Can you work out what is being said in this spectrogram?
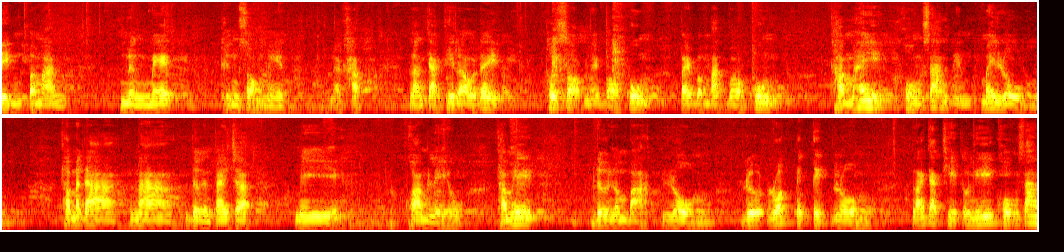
ดินประมาณ 1 เมตรถึง 2 เมตรนะครับ หลังจากที่เราได้ทดสอบในบ่อกุ้ง ไปบำบัดบ่อกุ้ง ทำให้โครงสร้างดินไม่โลมธรรมดานาเดินไปจะมีความเหลวทำให้เดินลำบากโลมหรือรถไปติดโลม หลังจากฉีดตัวนี้โครงสร้าง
